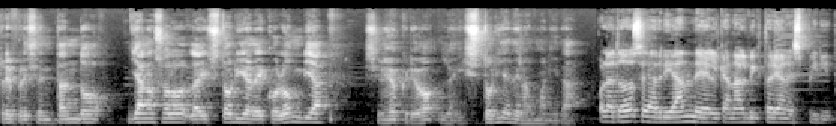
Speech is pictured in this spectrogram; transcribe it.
representando ya no solo la historia de Colombia, sino yo creo la historia de la humanidad. Hola a todos, soy Adrián del canal Victorian Spirit.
